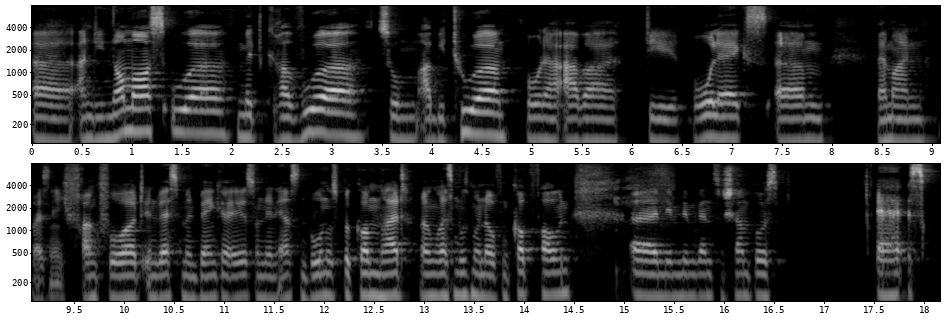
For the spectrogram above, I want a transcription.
äh, an die Nomos-Uhr mit Gravur zum Abitur oder aber die Rolex, ähm, wenn man, weiß nicht, Frankfurt Investmentbanker ist und den ersten Bonus bekommen hat. Irgendwas muss man auf den Kopf hauen, äh, neben dem ganzen Shampoos. Äh, es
